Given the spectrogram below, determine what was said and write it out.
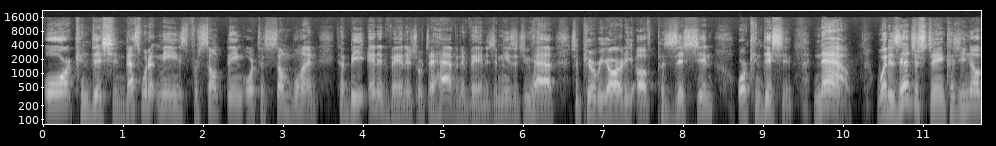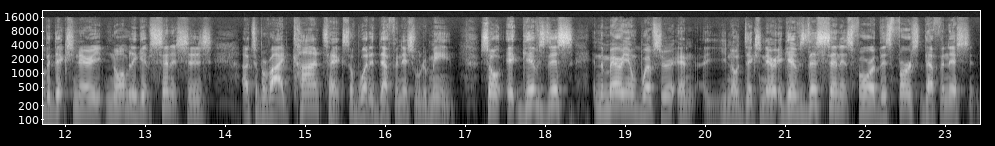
or condition. That's what it means for something or to someone to be an advantage or to have an advantage. It means that you have superiority of position or condition. Now, what is interesting, because you know the dictionary normally gives sentences uh, to provide context of what a definition would mean. So it gives this in the Merriam-Webster and uh, you know dictionary. It gives this sentence for this first definition.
